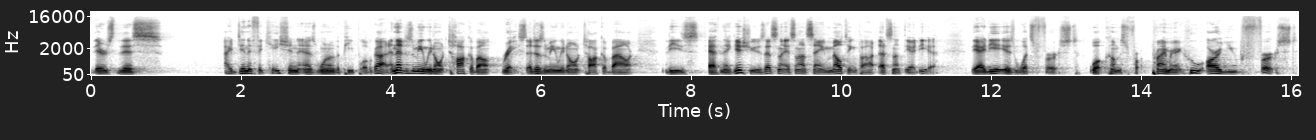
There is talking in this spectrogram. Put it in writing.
There's this identification as one of the people of God. And that doesn't mean we don't talk about race. That doesn't mean we don't talk about these ethnic issues. That's not, it's not saying melting pot. That's not the idea. The idea is what's first? What comes primary? Who are you first?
